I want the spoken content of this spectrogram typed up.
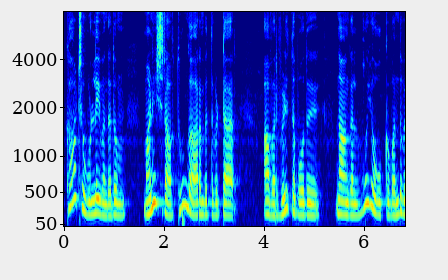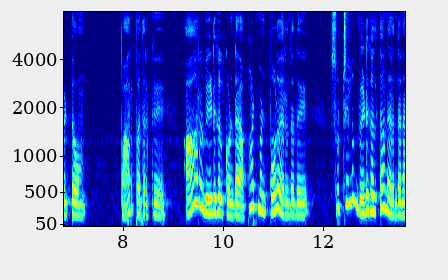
காற்று உள்ளே வந்ததும் மணிஷ் ராவ் தூங்க ஆரம்பித்து விட்டார். அவர் விழித்தபோது நாங்கள் ஓயோவுக்கு வந்துவிட்டோம். பார்ப்பதற்கு ஆறு வீடுகள் கொண்ட அப்பார்ட்மெண்ட் போல இருந்தது. சுற்றிலும் வீடுகள் தான் இருந்தன.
